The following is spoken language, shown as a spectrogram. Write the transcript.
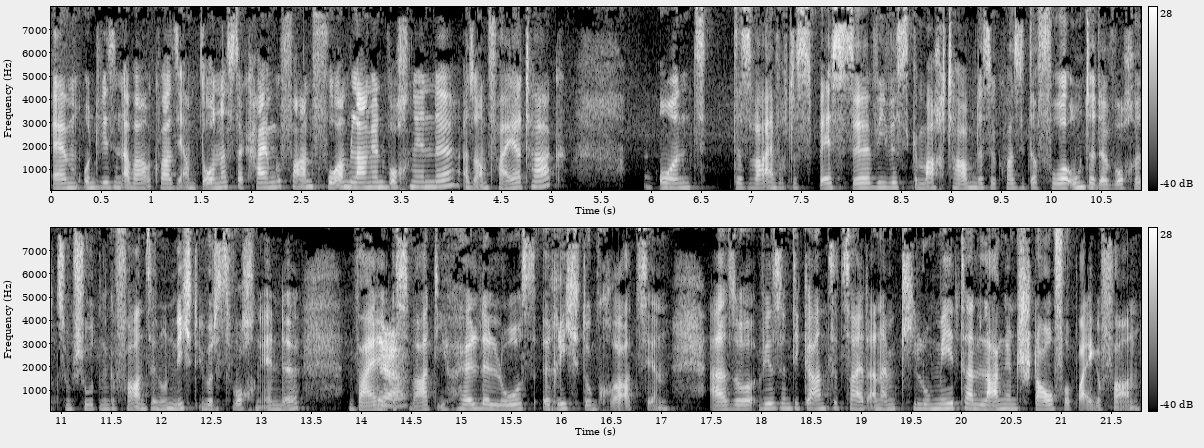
Ähm, und wir sind aber quasi am Donnerstag heimgefahren, vor dem langen Wochenende, also am Feiertag. Und das war einfach das Beste, wie wir es gemacht haben, dass wir quasi davor unter der Woche zum Shooten gefahren sind und nicht über das Wochenende, weil ja. es war die Hölle los Richtung Kroatien. Also wir sind die ganze Zeit an einem kilometerlangen Stau vorbeigefahren.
